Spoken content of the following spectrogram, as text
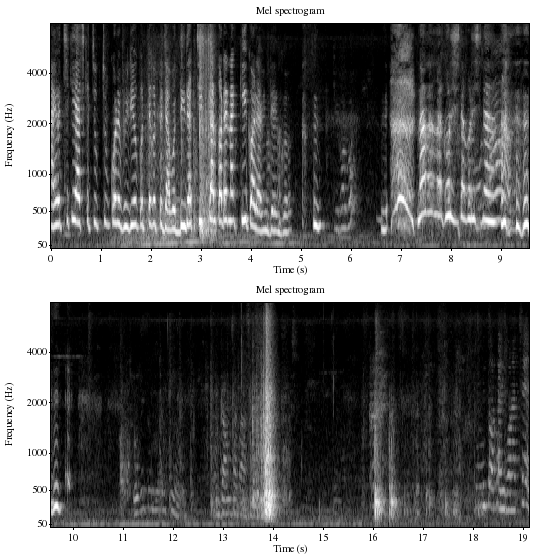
আমি হচ্ছে কি আজকে চুপ চুপ করে ভিডিও করতে করতে যাব। দিদা চিৎকার করে না কি করে আমি দেখব? না না না করিস না করিস না। তুমি তরকারি বানাচ্ছেন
